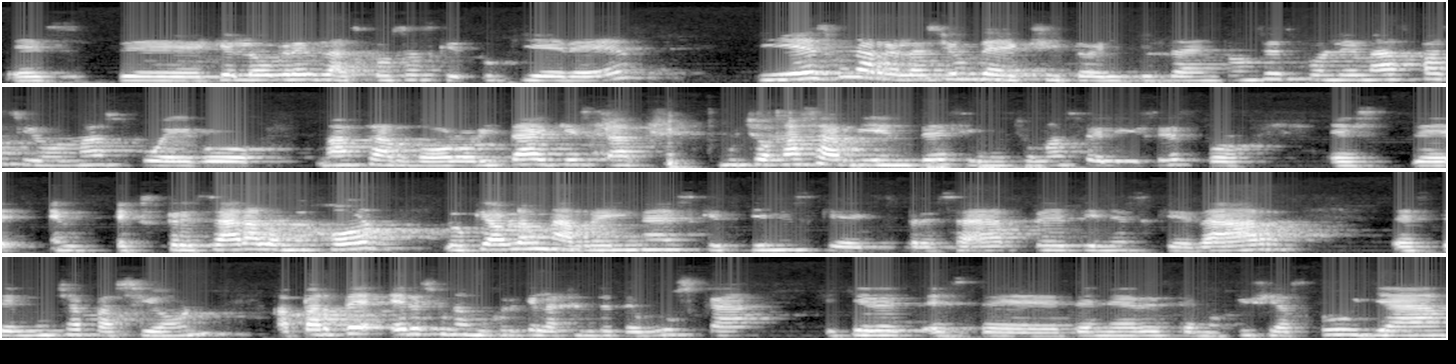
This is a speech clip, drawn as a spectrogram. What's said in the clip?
este, que logres las cosas que tú quieres. Y es una relación de éxito, Eriquita. Entonces ponle más pasión, más fuego, más ardor. Ahorita hay que estar mucho más ardientes y mucho más felices por este, expresar a lo mejor lo que habla una reina es que tienes que expresarte, tienes que dar este, mucha pasión. Aparte, eres una mujer que la gente te busca, que quiere este, tener noticias tuyas.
